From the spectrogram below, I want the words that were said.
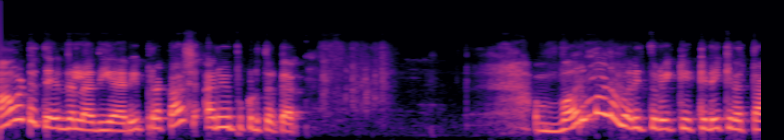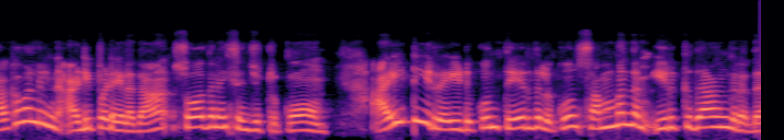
மாவட்ட தேர்தல் அதிகாரி பிரகாஷ் அறிவிப்பு கொடுத்திருக்காரு. வருமான வரித்துறைக்கு கிடைக்கிற தகவலின் அடிப்படையில தான் சோதனை செஞ்சுட்டு இருக்கோம். ஐடி ரெய்டுக்கும் தேர்தலுக்கும் சம்பந்தம் இருக்குதாங்கிறத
